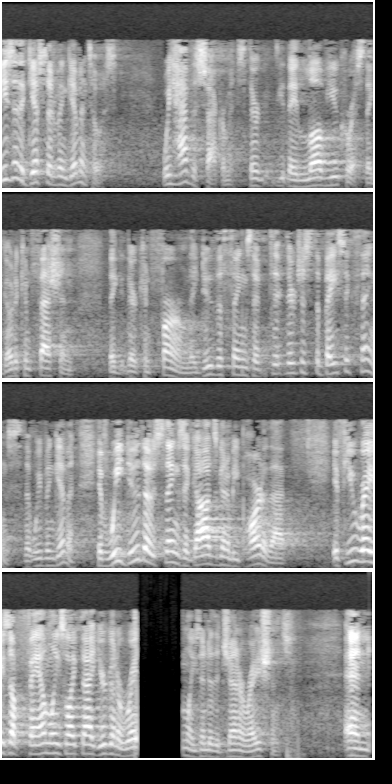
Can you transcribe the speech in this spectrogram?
these are the gifts that have been given to us. We have the sacraments. They're, they love Eucharist. They go to confession. They, they're confirmed. They do the things that, they're just the basic things that we've been given. If we do those things, that God's going to be part of that. If you raise up families like that, you're going to raise families into the generations. And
